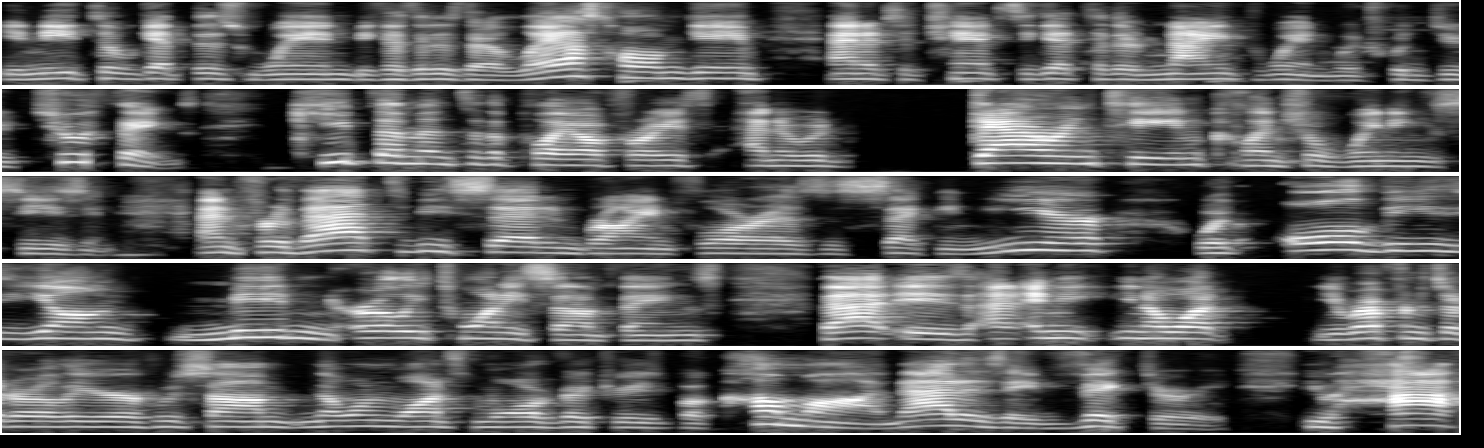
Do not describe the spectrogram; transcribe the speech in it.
you need to get this win because it is their last home game and it's a chance to get to their ninth win, which would do two things keep them into the playoff race and it would guarantee and clinch a winning season. And for that to be said in Brian Flores' second year, with all these young mid and early 20 somethings, that is, and you know what? You referenced it earlier, Hussam. No one wants more victories, but come on, that is a victory. You have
